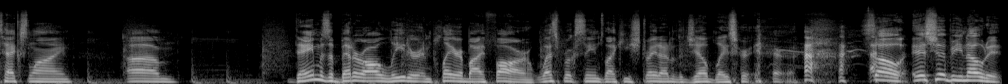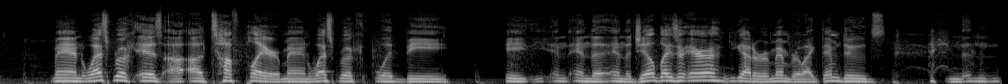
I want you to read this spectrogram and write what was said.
text line. Um, Dame is a better all leader and player by far. Westbrook seems like he's straight out of the Jailblazer era. so it should be noted, man. Westbrook is a, a tough player, man. Westbrook would be he in, in the in the Jailblazer era. You got to remember, like them dudes. None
